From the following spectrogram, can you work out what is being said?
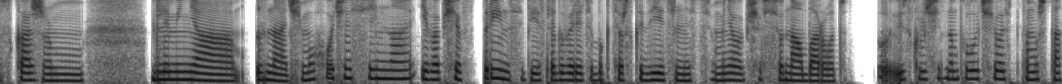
скажем, для меня значимых очень сильно. И вообще, в принципе, если говорить об актерской деятельности, у меня вообще все наоборот исключительно получилось, потому что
